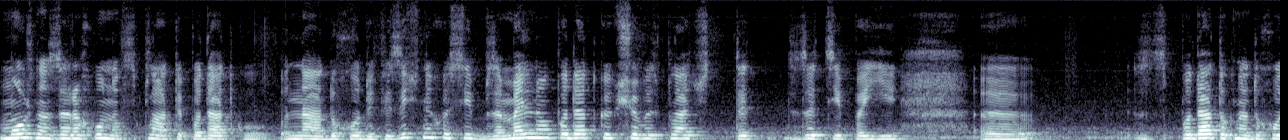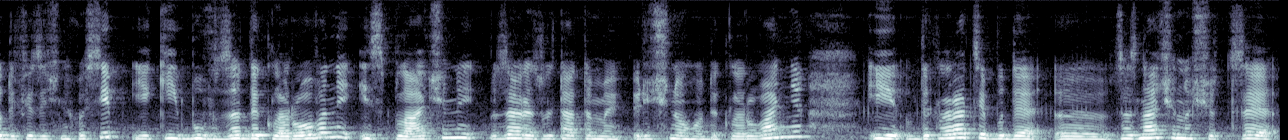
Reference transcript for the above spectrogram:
можна за рахунок сплати податку на доходи фізичних осіб, земельного податку, якщо ви сплачете за ці паї, е, податок на доходи фізичних осіб, який був задекларований і сплачений за результатами річного декларування. І в декларації буде е, зазначено, що це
